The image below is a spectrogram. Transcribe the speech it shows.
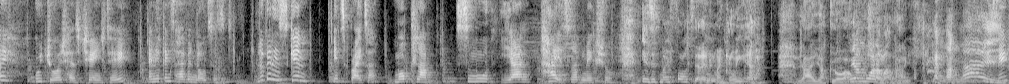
Hi, who George has changed, hey? And he thinks I haven't noticed. Look at his skin. It's brighter, more plump, smooth, young. Hi, it's not make sure. Is it my fault that I'm in my glowing era? Yeah, you're glow. Uyangibona mara. Hayi. See,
